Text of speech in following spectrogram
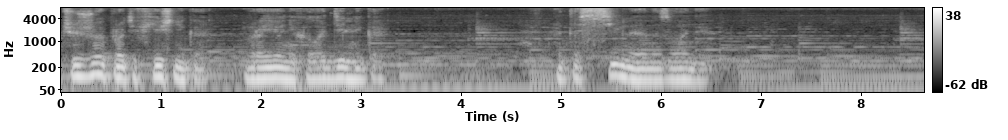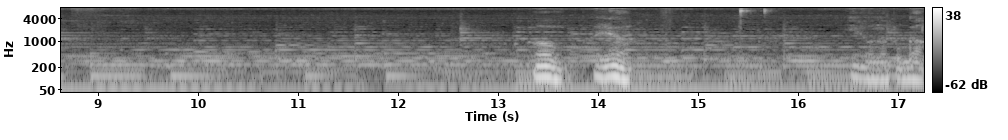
Чужой против хищника в районе холодильника. Это сильное название. О, алло. Я его напугал.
